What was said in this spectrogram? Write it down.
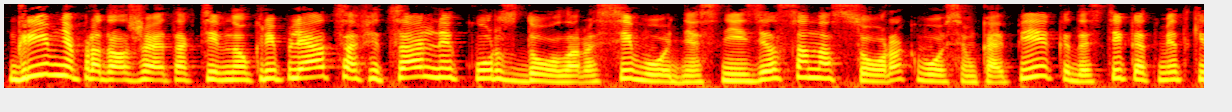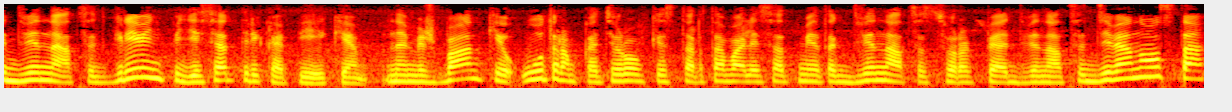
Гривня продолжает активно укрепляться. Официальный курс доллара сегодня снизился на 48 копеек и достиг отметки 12 гривен 53 копейки. На межбанке утром котировки стартовали с отметок 12.45-12.90,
